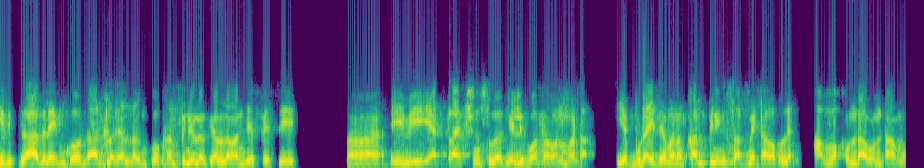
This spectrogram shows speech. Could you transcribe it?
ఇది కాదులే ఇంకో దాంట్లోకి వెళ్దాం ఇంకో కంపెనీలోకి వెళ్దాం అని చెప్పేసి ఆ, ఇవి అట్రాక్షన్స్లోకి వెళ్ళిపోతాం అనమాట ఎప్పుడైతే మనం కంపెనీకి సబ్మిట్ అవ్వలే అవ్వకుండా ఉంటాము.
